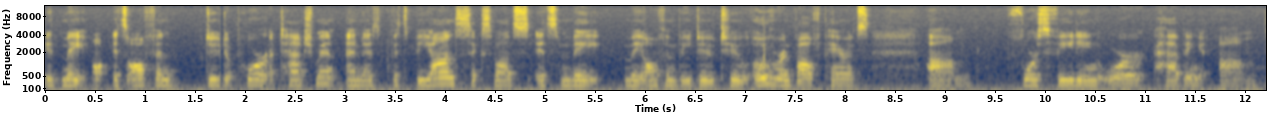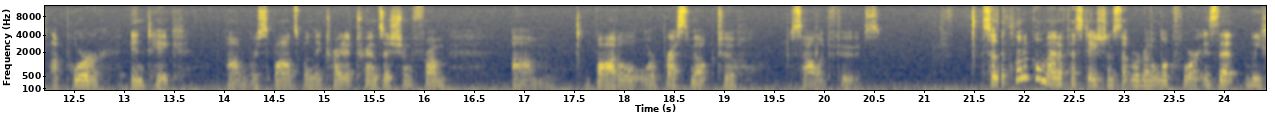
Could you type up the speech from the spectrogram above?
it may it's often due to poor attachment, and if it's beyond six months, it's may may often be due to over-involved parents, um, force feeding, or having um, a poor intake um, response when they try to transition from um, bottle or breast milk to solid foods. So the clinical manifestations that we're going to look for is that we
